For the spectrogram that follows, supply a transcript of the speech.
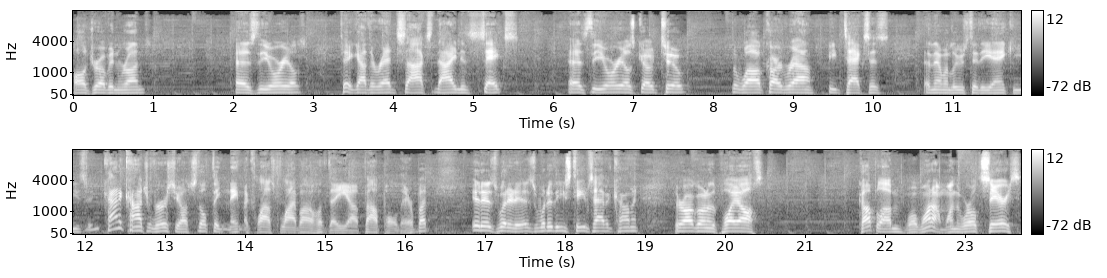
all drove in runs as the Orioles take out the Red Sox nine to six. As the Orioles go to the wild card round, beat Texas, and then would lose to the Yankees. Kind of controversial. I still think Nate McLouth's fly ball hit the uh, foul pole there, but it is what it is. What do these teams have in common? They're all going to the playoffs. A couple of them, well, one of them won the World Series.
